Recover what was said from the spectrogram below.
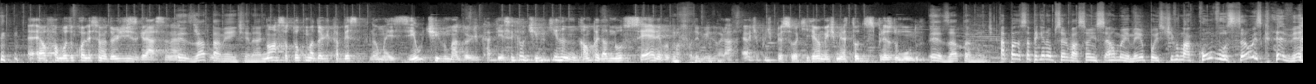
É, é o famoso colecionador de desgraça, né? Exatamente, né? Tipo, Nossa, eu tô com uma dor de cabeça. Não, mas eu tive uma dor de cabeça que eu tive que arrancar um pedaço do meu cérebro pra poder melhorar. É o tipo de pessoa que realmente merece todo o desprezo do mundo. Exatamente. Após essa pequena observação, encerro meu e-mail, pois tive uma convulsão escrevendo escrevendo.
